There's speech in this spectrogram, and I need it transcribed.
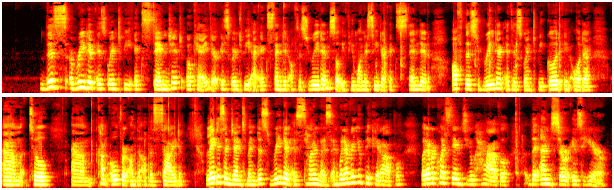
this reading is going to be extended. Okay, there is going to be an extended of this reading. So if you want to see the extended of this reading, it is going to be good in order um, to um, come over on the other side. Ladies and gentlemen, this reading is timeless. And whenever you pick it up, whatever questions you have, the answer is here.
